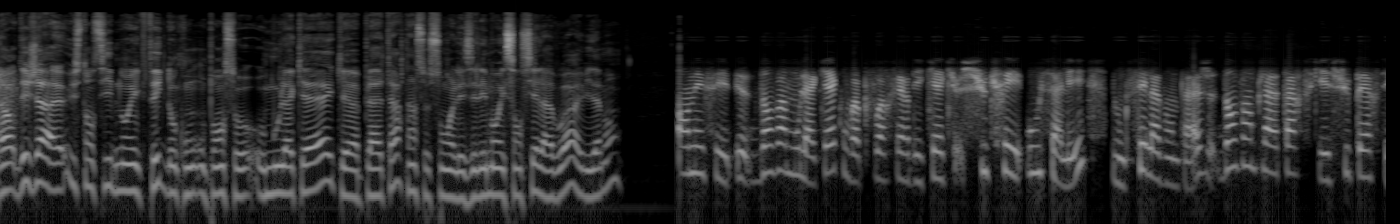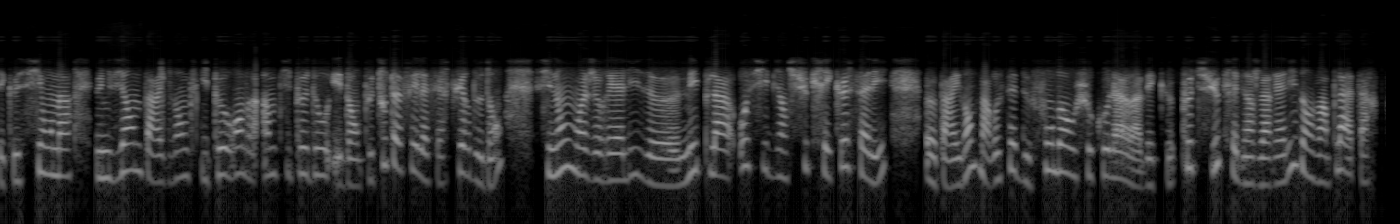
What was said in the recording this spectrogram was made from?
Alors déjà, ustensiles non électriques, donc on, pense au, moule à cake, plat à tarte, hein, ce sont les éléments essentiels à avoir évidemment. En effet, euh, dans un moule à cake, on va pouvoir faire des cakes sucrés ou salés, donc c'est l'avantage. Dans un plat à tarte, ce qui est super, c'est que si on a une viande par exemple qui peut rendre un petit peu d'eau, et ben on peut tout à fait la faire cuire dedans. Sinon, moi je réalise euh, mes plats aussi bien sucrés que salés. Euh, par exemple, ma recette de fondant au chocolat avec peu de sucre, et eh bien je la réalise dans un plat à tarte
